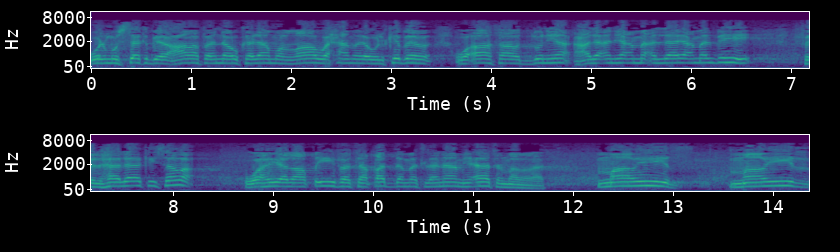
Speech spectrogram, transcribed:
والمستكبر عرف أنه كلام الله وحمله الكبر وآثار الدنيا على أن يعمل لا يعمل به. في الهلاك سواء وهي لطيفة تقدمت لنا مئات المرات. مريض مريض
